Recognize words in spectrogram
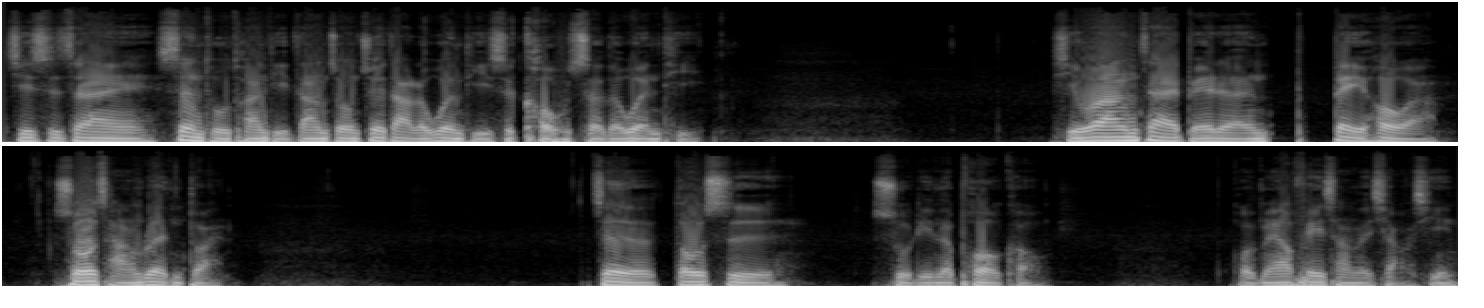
其实，在圣徒团体当中，最大的问题是口舌的问题，喜欢在别人背后啊说长论短。这都是属灵的破口，我们要非常的小心。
